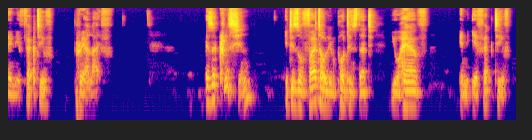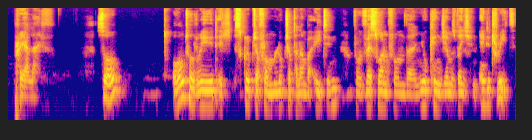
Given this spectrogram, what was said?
An Effective prayer life. As a Christian, it is of vital importance that you have an effective prayer life. So, we're going to read a scripture from Luke chapter number 18, from verse 1 from the New King James Version, and it reads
